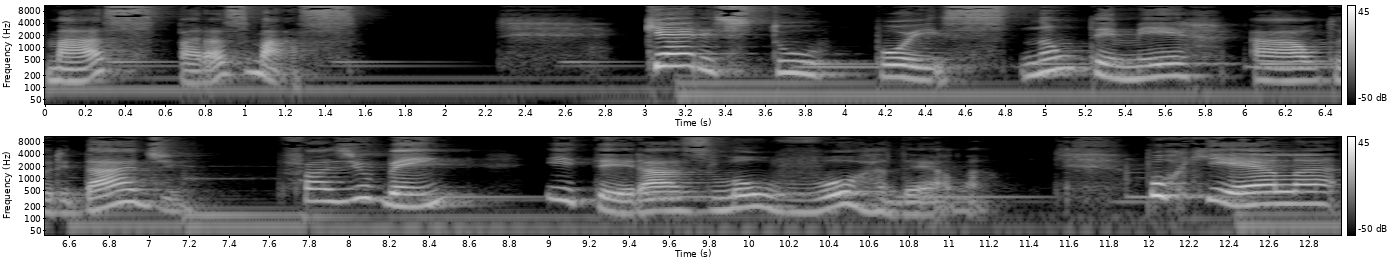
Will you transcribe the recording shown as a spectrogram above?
mas para as más. Queres tu, pois, não temer a autoridade? Faze o bem e terás louvor dela porque ela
